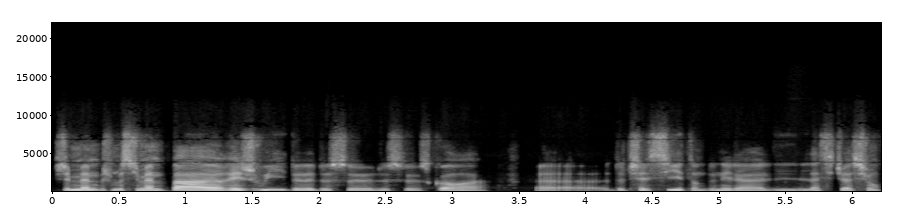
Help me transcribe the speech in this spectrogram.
j'ai même je me suis même pas réjoui de, de ce de ce score de Chelsea étant donné la, la situation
